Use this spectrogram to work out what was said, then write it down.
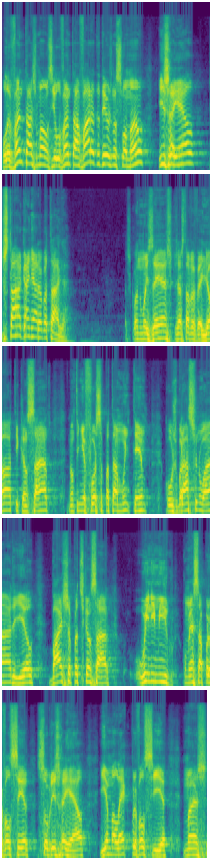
levanta as mãos e levanta a vara de Deus na sua mão, Israel está a ganhar a batalha. Mas quando Moisés, que já estava velhote e cansado, não tinha força para estar muito tempo, com os braços no ar, e ele baixa para descansar, o inimigo começa a prevalecer sobre Israel e Amaleque prevalecia, mas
